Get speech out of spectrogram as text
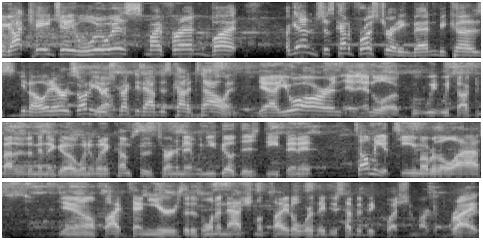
We got KJ Lewis, my friend, but. Again, it's just kind of frustrating, Ben, because you know in Arizona you're Yeah. expected to have this kind of talent. Yeah, you are. And, and, and look, we, we talked about it a minute ago. When it, when it comes to the tournament, when you go this deep in it, tell me a team over the last, you know, five, ten years that has won a national title where they just have a big question mark Right.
